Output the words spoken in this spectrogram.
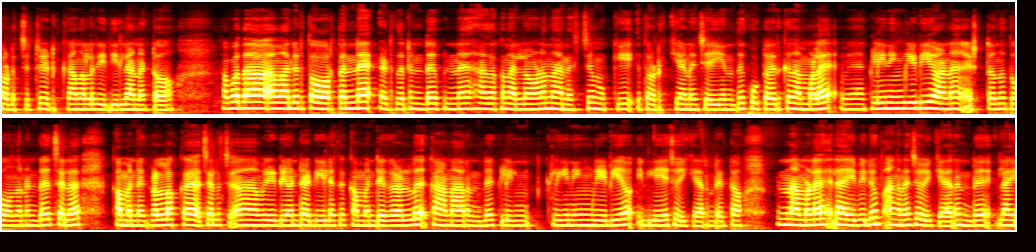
തുടച്ചിട്ട് എടുക്കുക എന്നുള്ള രീതിയിലാണ് കേട്ടോ. അപ്പോൾ അതാ നല്ലൊരു തോർ തന്നെ എടുത്തിട്ടുണ്ട്. പിന്നെ അതൊക്കെ നല്ലോണം നനച്ച് മുക്കി തുടക്കുകയാണ് ചെയ്യുന്നത്. കൂട്ടുകാർക്ക് നമ്മളെ ക്ലീനിങ് വീഡിയോ ആണ് ഇഷ്ടമെന്ന് തോന്നുന്നുണ്ട്. ചില കമന്റുകളിലൊക്കെ ചില വീഡിയോന്റെ അടിയിലൊക്കെ കമന്റുകളിൽ കാണാറുണ്ട്. ക്ലീൻ ക്ലീനിങ് വീഡിയോ ഇല്ലേ ചോദിക്കാറുണ്ട് കേട്ടോ. പിന്നെ നമ്മളെ ലൈവിലും അങ്ങനെ ചോദിക്കാറുണ്ട്. ലൈ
